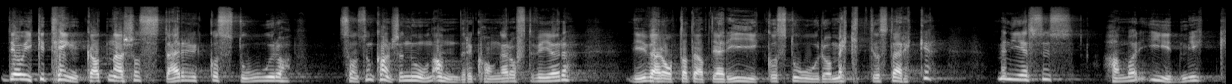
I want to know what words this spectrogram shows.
Det å ikke tenke at den er så sterk og stor og Sånn som kanskje noen andre konger ofte vil gjøre. De vil være opptatt av at de er rike og store og mektige og sterke. Men Jesus han var ydmyk,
